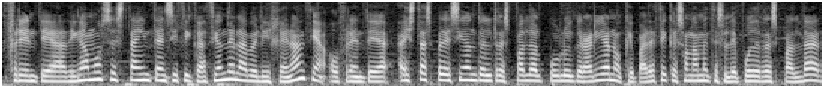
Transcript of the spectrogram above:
frente a, digamos, esta intensificación de la beligerancia o frente a esta expresión del respaldo al pueblo ucraniano, que parece que solamente se le puede respaldar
